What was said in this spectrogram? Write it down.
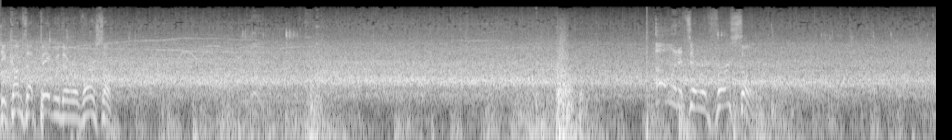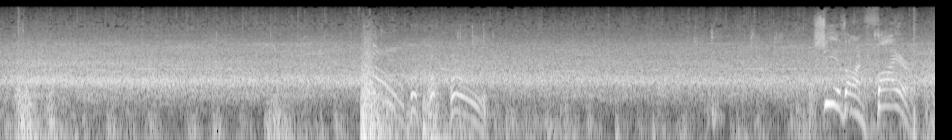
She comes up big with a reversal. Oh, and it's a reversal. She is on fire.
